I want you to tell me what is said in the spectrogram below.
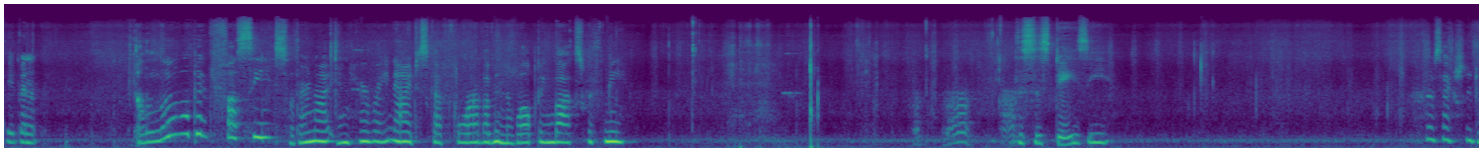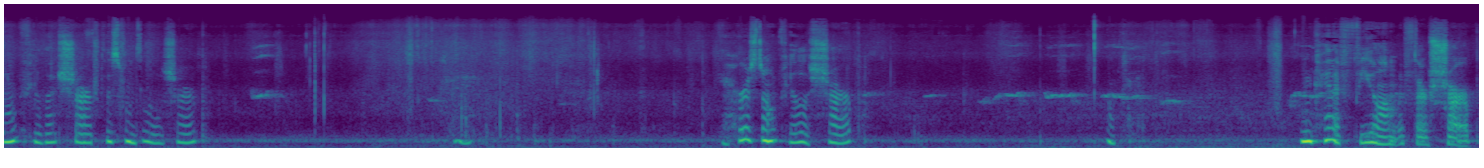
They've been a little bit fussy, so they're not in here right now. I just got four of them in the whelping box with me. This is Daisy. Hers actually don't feel that sharp. This one's a little sharp. Okay. Yeah, hers don't feel as sharp. Okay. You can kind of feel them if they're sharp.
